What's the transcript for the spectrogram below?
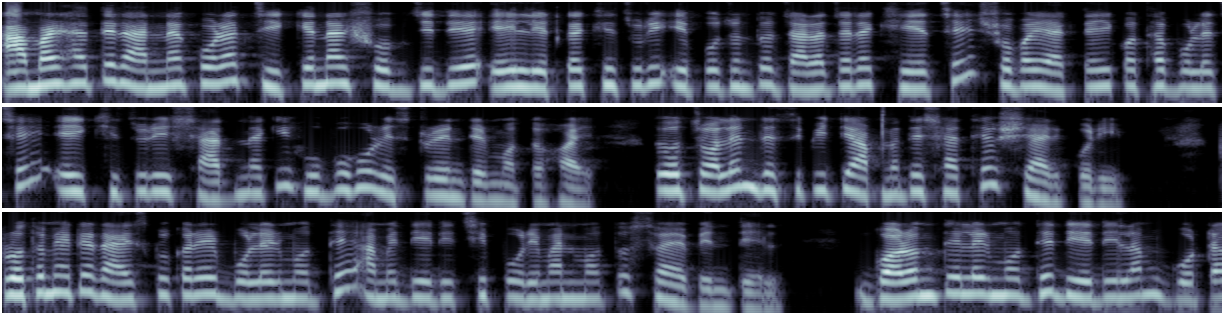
আমার হাতে রান্না করা চিকেন আর সবজি দিয়ে এই লেটকা খিচুড়ি এ পর্যন্ত যারা, যারা খেয়েছে সবাই একটাই কথা বলেছে, এই খিচুড়ির স্বাদ নাকি হুবহু রেস্টুরেন্টের মতো হয়। তো চলেন রেসিপিটি আপনাদের সাথেও শেয়ার করি। প্রথমে একটা রাইস কুকারের বোলের মধ্যে আমি দিয়ে দিচ্ছি পরিমাণ মতো সয়াবিন তেল। গরম তেলের মধ্যে দিয়ে দিলাম গোটা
